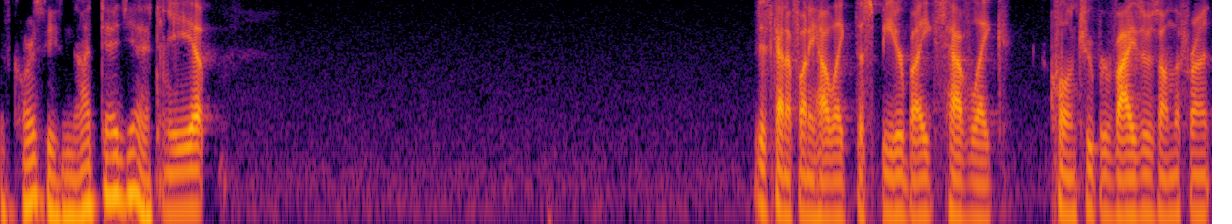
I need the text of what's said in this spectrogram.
Of course, he's not dead yet. Yep. It is kind of funny how like the speeder bikes have like clone trooper visors on the front.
